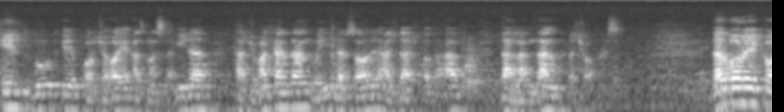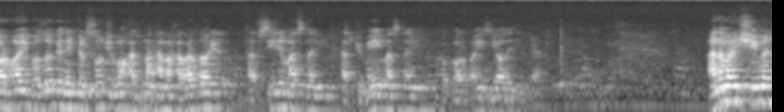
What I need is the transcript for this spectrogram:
فیلد بود که پارچه های از مصنوی را ترجمه کردند و این در سال 1887 در لندن به چاپ رسید. درباره کارهای بزرگ نیکلسون شما حتما همه خبر دارید. تفسیر مصنوی ترجمه مصنوی و کارهای زیاد دیگر. انماری شیمل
